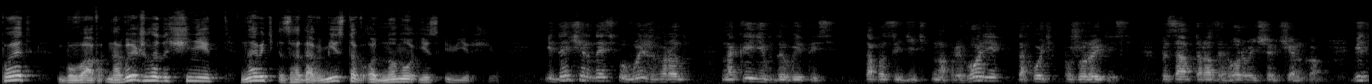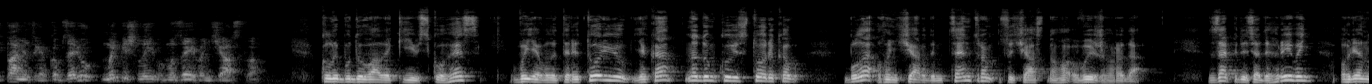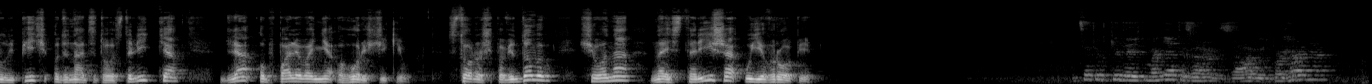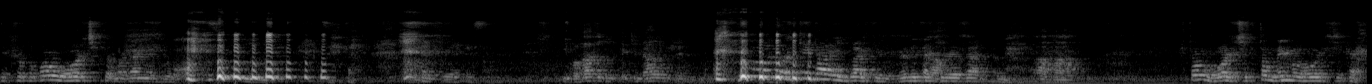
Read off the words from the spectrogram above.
Поет бував на Вишгородщині, навіть згадав місто в одному із віршів. Іде чернець у Вишгород на Київ дивитись, та посидіть на пригорі та хоч пожуритись, писав Тарас Григорович Шевченко. Від пам'ятника Кобзарю ми пішли в музей гончарства. Коли будували Київську ГЕС, виявили територію, яка, на думку істориків, була гончарним центром сучасного Вишгорода. За 50 гривень оглянули піч 11 століття для обпалювання горщиків. Сторож повідомив, що вона найстаріша у Європі. Це тут кидають монети, загадують бажання. Якщо попав у горчик, то бажання збудеться. Таке те саме. І багато тут накидали вже. Ну, кидають, бачите, вони так і лежать там. Ага. Хто в горщик, хто мимо горщика.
